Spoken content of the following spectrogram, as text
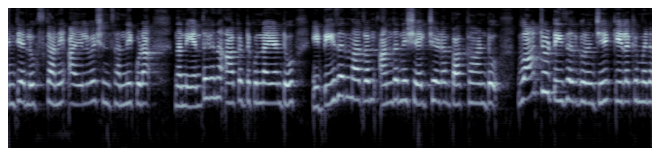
ఎన్టీఆర్ లుక్స్ కానీ ఆ ఎలివేషన్స్ అన్నీ కూడా నన్ను ఎంతగానో ఆకట్టుకున్నాయి అంటూ ఈ టీజర్ మాత్రం అందరినీ షేక్ చేయడం పక్కా అంటూ వాటు టీజర్ గురించి కీలకమైన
